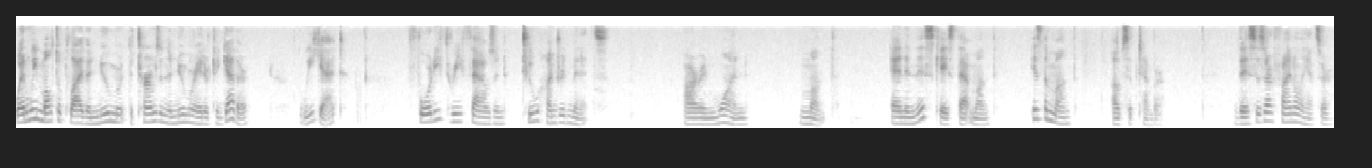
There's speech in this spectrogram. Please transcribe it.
When we multiply the, numer the terms in the numerator together, we get 43,200 minutes are in one month. And in this case, that month is the month of September. This is our final answer,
